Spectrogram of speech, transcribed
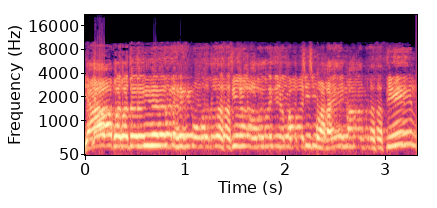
या पद्धतीने जर हे बोलत असतील औरंगजेबाची बढाई मारत असतील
